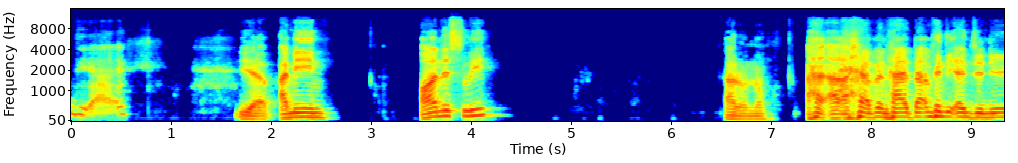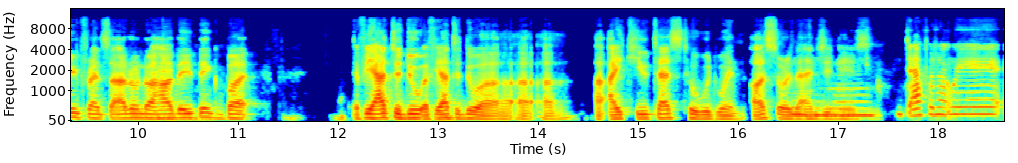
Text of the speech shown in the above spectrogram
Yeah. Yeah, I mean, honestly, I don't know. I, I haven't had that many engineering friends, so I don't know how they think. But if you had to do, if you had to do a a, a, a IQ test, who would win, us or the engineers? Mhm. Definitely.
